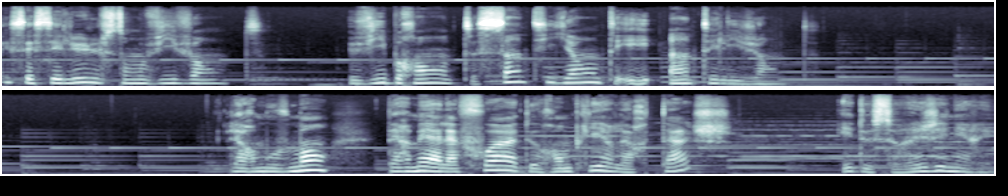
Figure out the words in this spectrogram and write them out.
Et ces cellules sont vivantes, vibrantes, scintillantes et intelligentes. Leur mouvement permet à la fois de remplir leurs tâches et de se régénérer.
